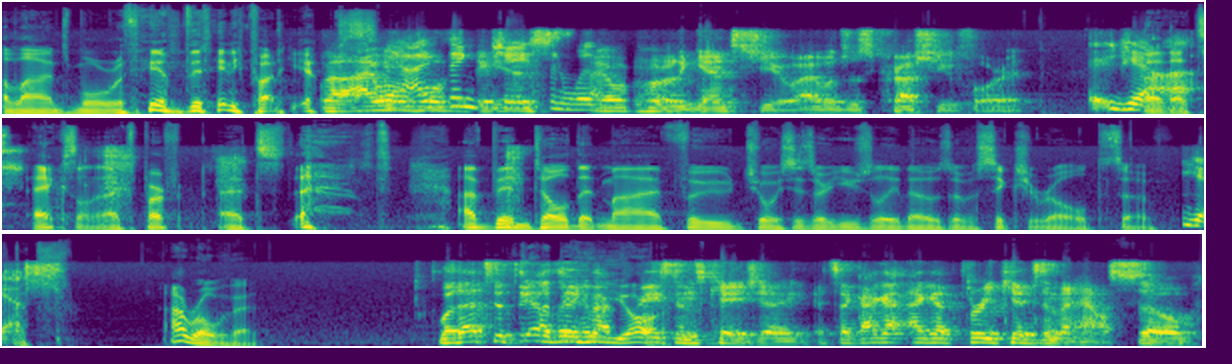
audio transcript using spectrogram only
aligns more with him than anybody else. Well, I won't Yeah, I think against, Jason would- I won't hold it against you. I will just crush you for it. yeah. Oh, that's excellent. That's perfect. That's. I've been told that my food choices are usually those of a six-year-old, so yes. I roll with that. Well, that's the th- other thing about you raisins, KJ. It's like I got I got three kids in the house, so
